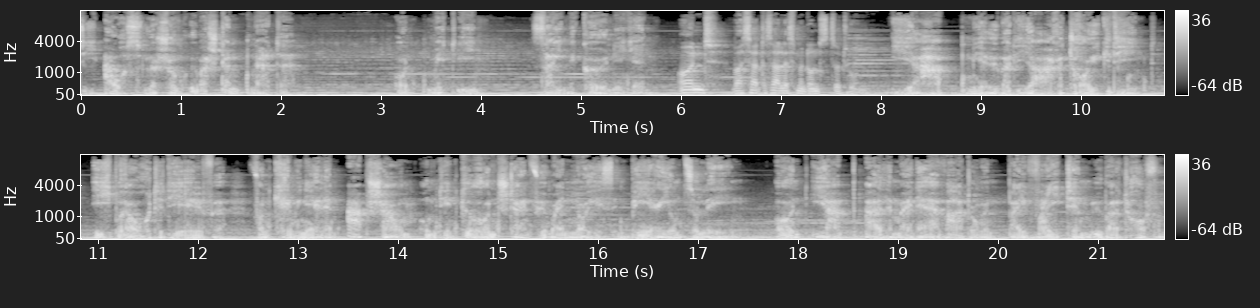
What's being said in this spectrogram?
die Auslöschung überstanden hatte. Und mit ihm seine Königin. Und was hat das alles mit uns zu tun? Ihr habt mir über die Jahre treu gedient. Ich brauchte die Hilfe von kriminellem Abschaum, um den Grundstein für mein neues Imperium zu legen. Und ihr habt alle meine Erwartungen bei weitem übertroffen.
